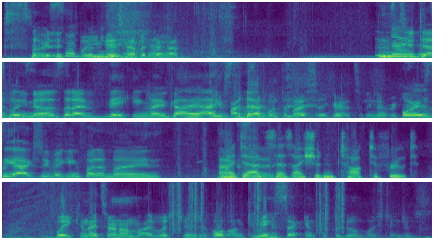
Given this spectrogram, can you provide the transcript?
snorted. said Wait, you women guys have a drive. dad? This No, dude that's definitely knows said. that I'm faking my guy accent. My dad went to buy cigarettes and he never came Or is back. he actually making fun of my My dad says I shouldn't talk to fruit. Wait, can I turn on my voice changer? Hold on, give me a second if we're doing voice changers.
